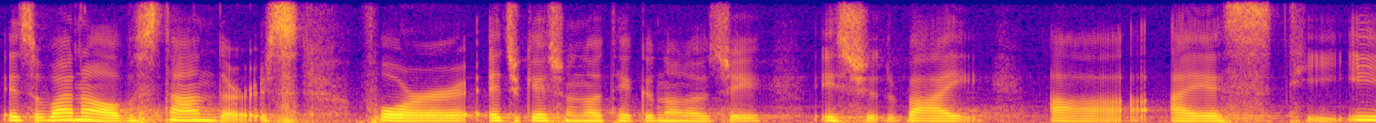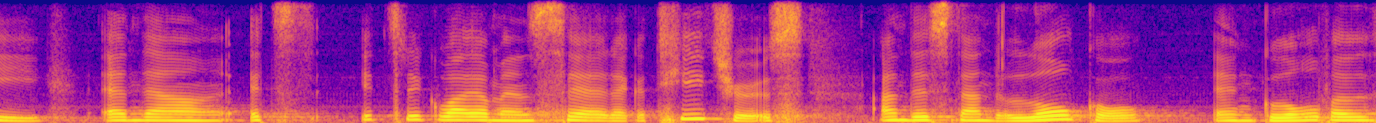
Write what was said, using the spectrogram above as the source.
is one of standards for educational technology issued by uh, ISTE. And its, its requirements say like teachers understand local and global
